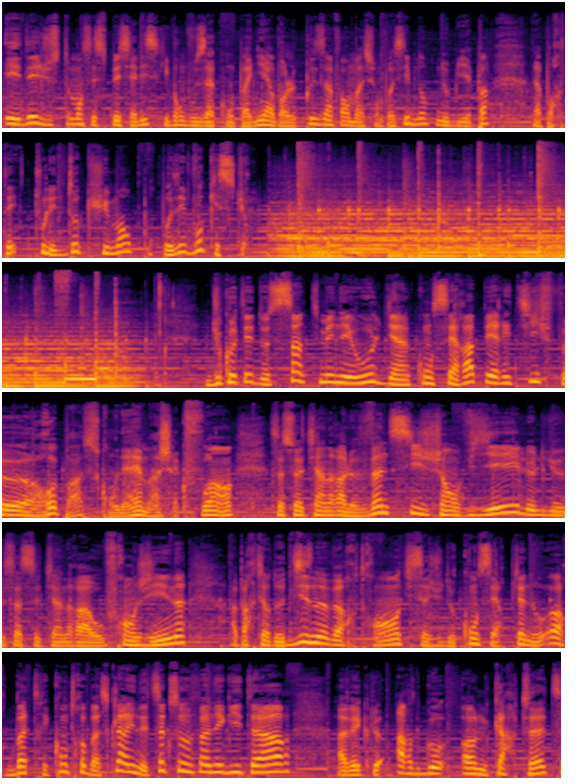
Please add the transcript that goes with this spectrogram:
aider justement ces spécialistes qui vont vous accompagner à avoir le plus d'informations possible. Donc n'oubliez pas d'apporter tous les documents pour poser vos questions. Du côté de Sainte-Ménéhould, il y a un concert apéritif euh, repas, ce qu'on aime à chaque fois. Hein. Ça se tiendra le 26 janvier. Le lieu, ça se tiendra au Frangines à partir de 19h30. Il s'agit de concerts piano, orgue, batterie, contrebasse, clarinette, saxophone et guitare avec le Hard Go On Quartet,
